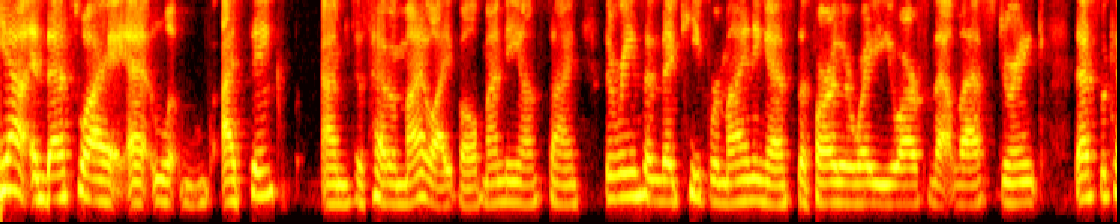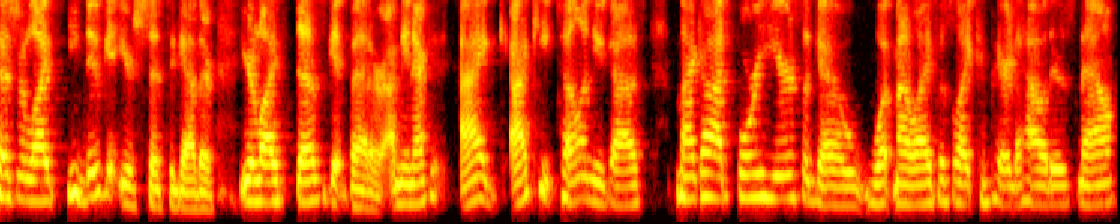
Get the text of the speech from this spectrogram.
Yeah, and that's why uh, I think I'm just having my light bulb, my neon sign. The reason they keep reminding us the farther away you are from that last drink, that's because your life you do get your shit together. Your life does get better. I mean, I I I keep telling you guys, my God, four years ago, what my life is like compared to how it is now.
